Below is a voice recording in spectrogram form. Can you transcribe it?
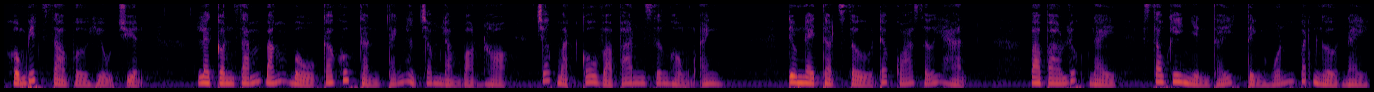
không biết giả vờ hiểu chuyện. Lại còn dám bắn bổ ca khúc thần thánh ở trong lòng bọn họ trước mặt cô và Văn Dương Hồng Anh. Điều này thật sự đã quá giới hạn. Và vào lúc này, sau khi nhìn thấy tình huống bất ngờ này,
